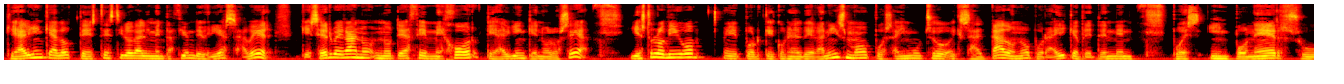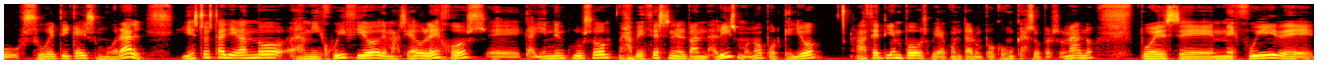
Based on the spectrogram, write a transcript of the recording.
que alguien que adopte este estilo de alimentación debería saber, que ser vegano no te hace mejor que alguien que no lo sea. Y esto lo digo porque con el veganismo, pues hay mucho exaltado, ¿no? Por ahí que pretenden, pues, imponer su, ética y su moral. Y esto está llegando, a mi juicio, demasiado lejos, eh, cayendo incluso a veces en el vandalismo, ¿no? Porque yo Hace tiempo, os voy a contar un poco un caso personal, ¿no? Pues eh, me fui de,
